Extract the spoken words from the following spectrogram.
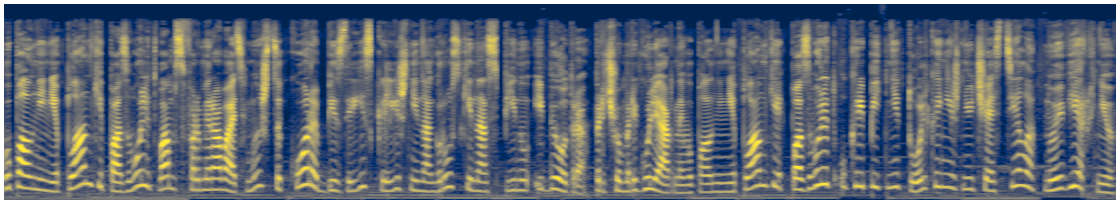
Выполнение планки позволит вам сформировать мышцы кора без риска лишней нагрузки на спину и бедра. Причем регулярное выполнение планки позволит укрепить не только нижнюю часть тела, но и верхнюю,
